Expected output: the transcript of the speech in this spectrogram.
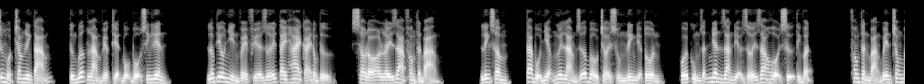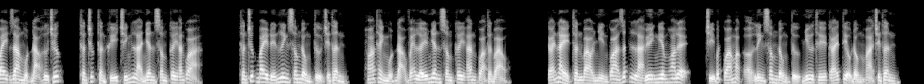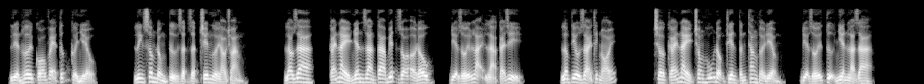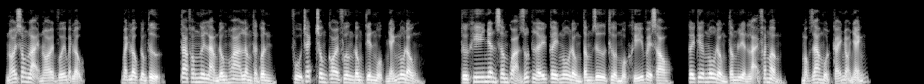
chương một trăm linh tám, từng bước làm việc thiện bộ bộ sinh liên. Lâm tiêu nhìn về phía dưới tay hai cái đồng tử, sau đó lấy ra phong thần bảng. Linh sâm, ta bổ nhiệm ngươi làm giữa bầu trời sùng ninh địa tôn, cuối cùng dẫn nhân gian địa giới giao hội sự tình vật. Phong thần bảng bên trong bay ra một đạo hư trước, thần chức thần khí chính là nhân sâm cây ăn quả. Thần chức bay đến linh sâm đồng tử trên thân, hóa thành một đạo vẽ lấy nhân sâm cây ăn quả thần bảo. Cái này thần bào nhìn qua rất là uy nghiêm hoa lệ, chỉ bất quá mặc ở linh sâm đồng tử như thế cái tiểu đồng mà trên thân, liền hơi có vẻ tức cười nhiều. Linh sâm đồng tử giật giật trên người áo choàng. Lao ra cái này nhân gian ta biết rõ ở đâu, địa giới lại là cái gì? Lâm tiêu giải thích nói, chờ cái này trong hũ động thiên tấn thăng thời điểm, địa giới tự nhiên là ra. Nói xong lại nói với bạch lộc bạch lộc đồng tử, ta phong ngươi làm đông hoa lâm thần quân, phụ trách trông coi phương đông tiên một nhánh ngô đồng. Từ khi nhân sâm quả rút lấy cây ngô đồng tâm dư thừa một khí về sau, cây kia ngô đồng tâm liền lại phát mầm, mọc ra một cái nhỏ nhánh.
